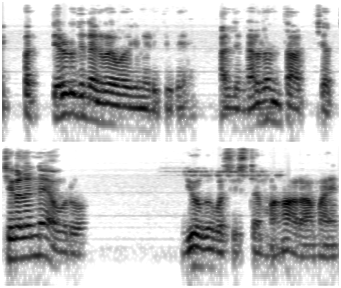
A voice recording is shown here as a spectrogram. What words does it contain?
ಇಪ್ಪತ್ತೆರಡು ದಿನಗಳವರೆಗೆ ನಡೀತಿದೆ. ಅಲ್ಲಿ ನಡೆದಂತಹ ಚರ್ಚೆಗಳನ್ನೇ ಅವರು ಯೋಗ ವಸಿಷ್ಠ ಮಹಾರಾಮಾಯಣ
